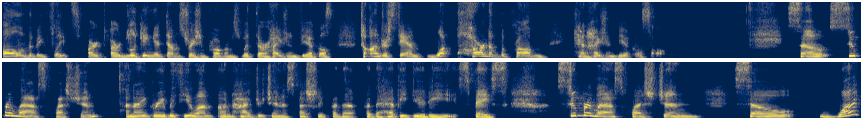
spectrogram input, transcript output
All of the big fleets are, are looking at demonstration programs with their hydrogen vehicles to understand what part of the problem can hydrogen vehicles solve. So, super last question, and I agree with you on, on hydrogen, especially for the for the heavy duty space. Super last question. So, what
